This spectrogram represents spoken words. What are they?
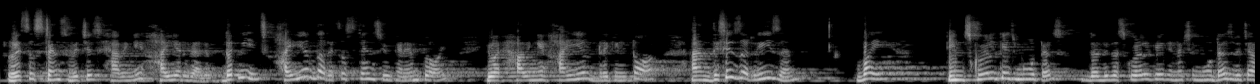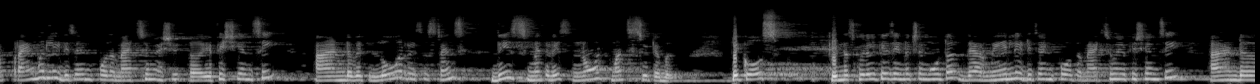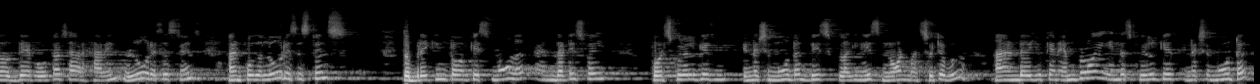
resistance which is having a higher value. That means higher the resistance you can employ, you are having a higher braking torque and this is the reason why in squirrel cage motors, that is the squirrel cage induction motors which are primarily designed for the maximum uh, efficiency and with lower resistance, this method is not much suitable because in the squirrel cage induction motor, they are mainly designed for the maximum efficiency and uh, their rotors are having low resistance. And for the low resistance, the braking torque is smaller. And that is why for squirrel cage induction motor, this plugging is not much suitable. And uh, you can employ in the squirrel cage induction motor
